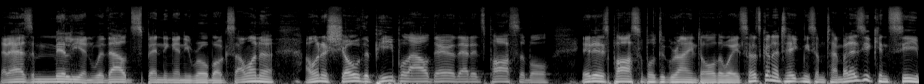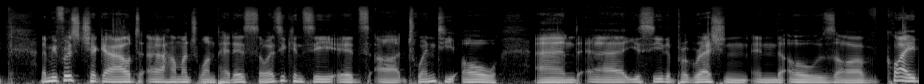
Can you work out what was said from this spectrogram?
that has a million without spending any Robux. I wanna I wanna show the people out there that it's possible. It is possible to grind all the way. So it's gonna take me some time. But as you can see, let me first check out uh, how much one pet is. So as you can see, it's uh, 20 O, and uh, you see the progression in the O's of quite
